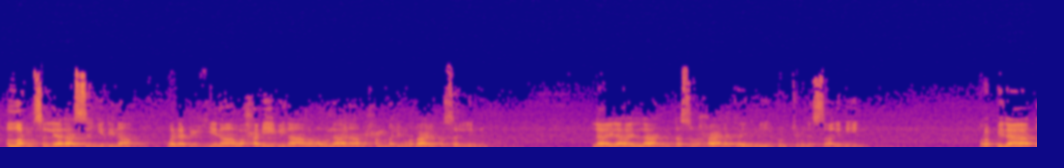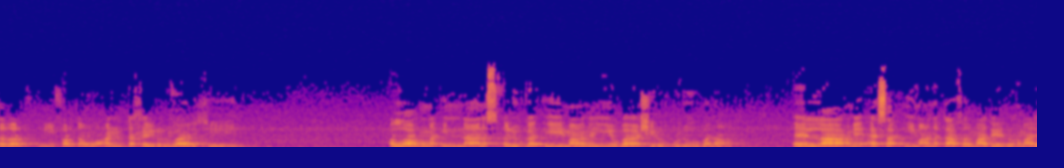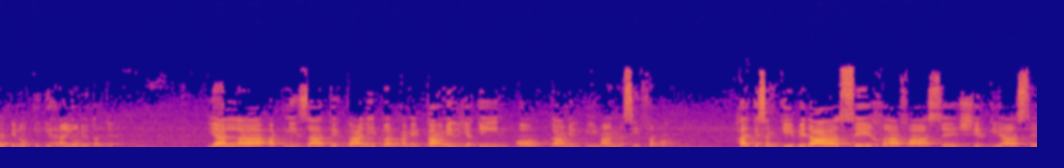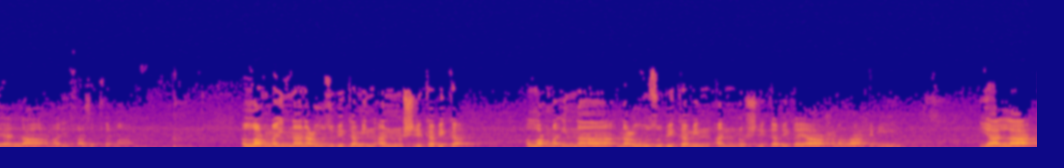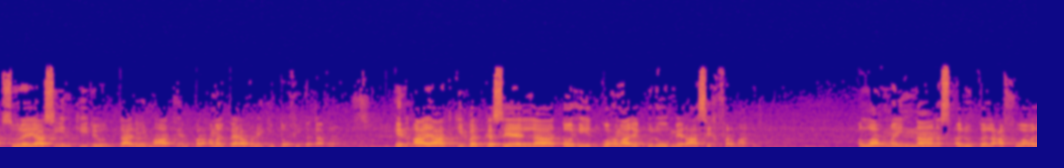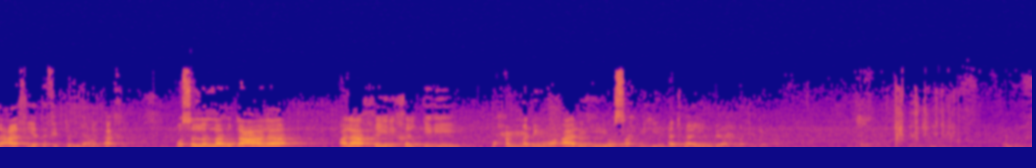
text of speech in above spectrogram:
اللہ صلی علی سیدنا و نبینا و حبیبنا و مولانا محمد مبارک وسلم لا الہ الا انت، سبحانک انی کنت من الظالمین۔ رب لا تذرنی فردا وانت خیر الوارثین اللهم انا نسألك ایمانا یباشر قلوبنا. اے اللہ، ہمیں ایسا ایمان عطا فرما دے جو ہمارے دلوں کی گہرائیوں میں اتر جائے۔ یا اللہ، اپنی ذات کالی پر ہمیں کامل یقین اور کامل ایمان نصیب فرما۔ ہر قسم کی بدعات سے، خرافات سے، شرکیات سے اللہ ہماری حفاظت فرما. اللہم انا نعوذ بک من ان نشرک بک. اللہم انا نعوذ بک من ان نشرک بک یا رحم الراحمین. یا اللہ، سورہ یاسین کی جو تعلیمات ہیں، ان پر عمل پیرا ہونے کی توفیق عطا فرما. ان آیات کی برکت سے اللہ توحید کو ہمارے قلوب میں راسخ فرما دے. اللهم إنا نسألك العفو والعافية في الدنيا والآخرة. وصلى الله تعالى على خير خلقه محمد وآله وصحبه أجمعين برحمتك.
